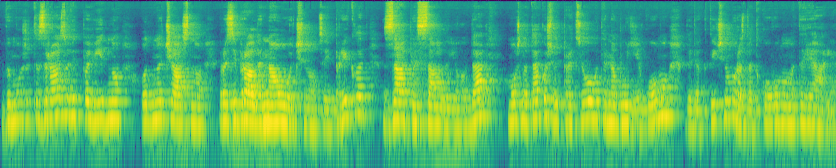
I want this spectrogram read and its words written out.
Ви можете зразу відповідно одночасно розібрали наочно цей приклад, записали його. Да? Можна також відпрацьовувати на будь-якому дидактичному роздатковому матеріалі.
